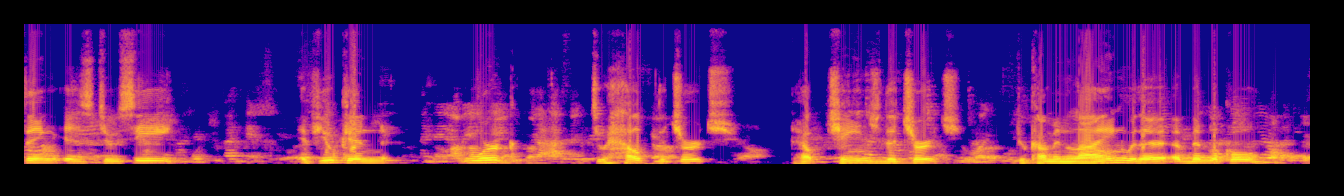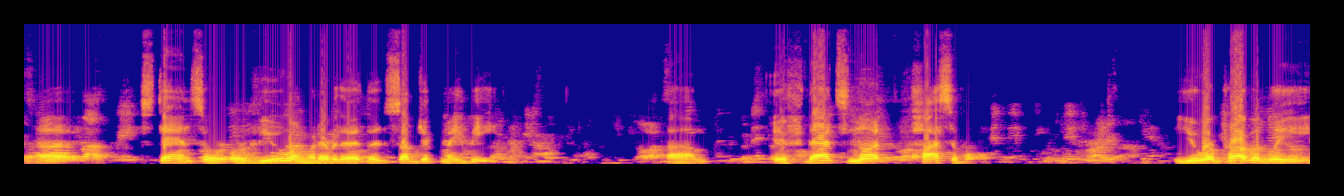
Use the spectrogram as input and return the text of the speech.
thing is to see if you can work to help the church, help change the church, to come in line with a, a biblical uh, stance or, or view on whatever the, the subject may be. Um, if that's not possible, you are probably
